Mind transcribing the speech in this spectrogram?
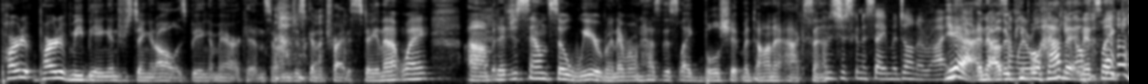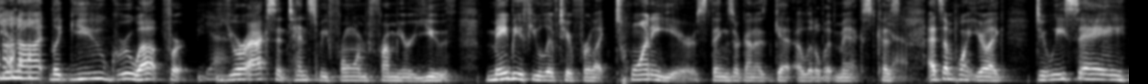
part of, part of me being interesting at all is being American, so I'm just going to try to stay that way. Um, but it just sounds so weird when everyone has this like bullshit Madonna accent. I was just going to say Madonna, right? Yeah, and other people have it, thinking and it's like you're not like you grew up for Yeah. your accent tends to be formed from your youth. Maybe if you lived here for like 20 years, things are gonna get a little bit mixed because Yeah. at some point you're like, do we say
